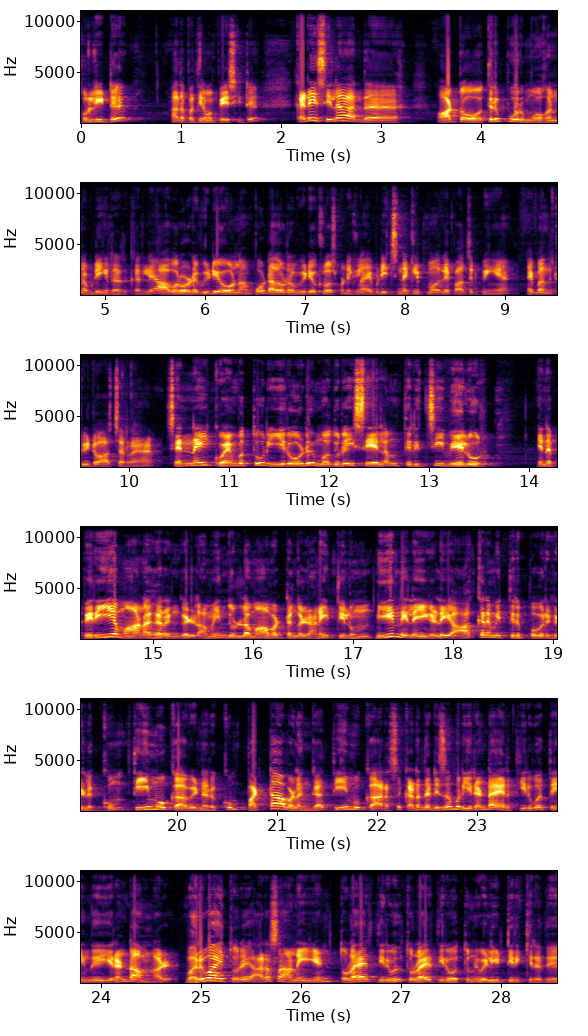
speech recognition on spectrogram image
சொல்லிவிட்டு அதை பற்றி நம்ம பேசிட்டு கடைசியில் அந்த ஆட்டோ திருப்பூர் மோகன் அப்படிங்கிற இருக்கார் இல்லையா அவரோட வீடியோவை நான் போட்டு அதோட வீடியோ க்ளோஸ் பண்ணிக்கலாம். எப்படி சின்ன கிளிப் முதல்ல பார்த்துருப்பீங்க. இப்போ அந்த ட்வீட் வாசிச்சிடுறேன். சென்னை கோயம்புத்தூர் ஈரோடு மதுரை சேலம் திருச்சி வேலூர். என பெரிய மாநகரங்கள் அமைந்துள்ள மாவட்டங்கள் அனைத்திலும் நீர்நிலைகளை ஆக்கிரமித்திருப்பவர்களுக்கும் திமுகவினருக்கும் பட்டா வழங்க திமுக அரசு கடந்த டிசம்பர் இரண்டாயிரத்தி இருபத்தைந்து இரண்டாம் நாள் வருவாய்த்துறை அரசாணை எண் தொள்ளாயிரத்தி இருபது தொள்ளாயிரத்தி இருபத்தொன்னு வெளியிட்டிருக்கிறது.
